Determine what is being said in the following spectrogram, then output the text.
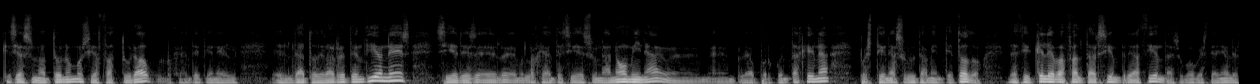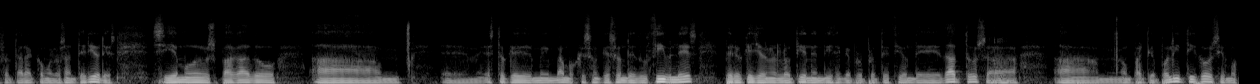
que seas un autónomo, si has facturado, lógicamente tiene el, dato de las retenciones, si eres, eh, lógicamente si es una nómina, eh, empleado por cuenta ajena, pues tiene absolutamente todo. Es decir, ¿qué le va a faltar siempre a Hacienda? Supongo que este año le faltará como los anteriores. Si hemos pagado a eh, esto que vamos que son que son deducibles pero que ellos no lo tienen dicen que por protección de datos a, a, un partido político si hemos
